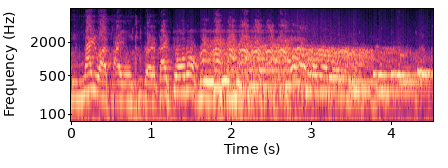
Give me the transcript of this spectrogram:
ပြီးနိုင်ရွာဆိုင်ုံရှိတော့ကြိုက်တော်တော့မေးဘူး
